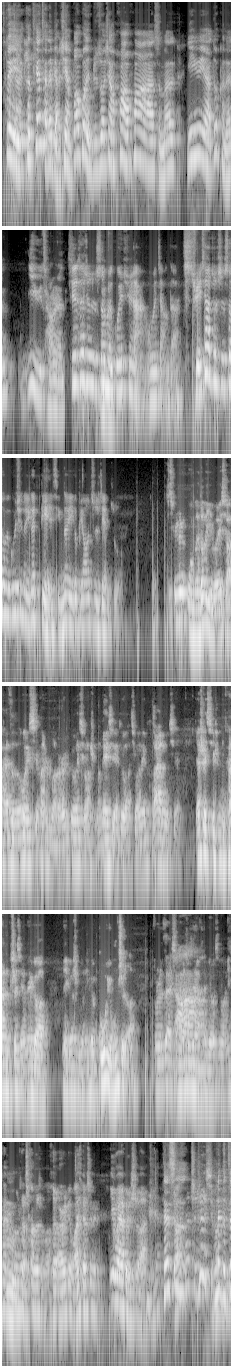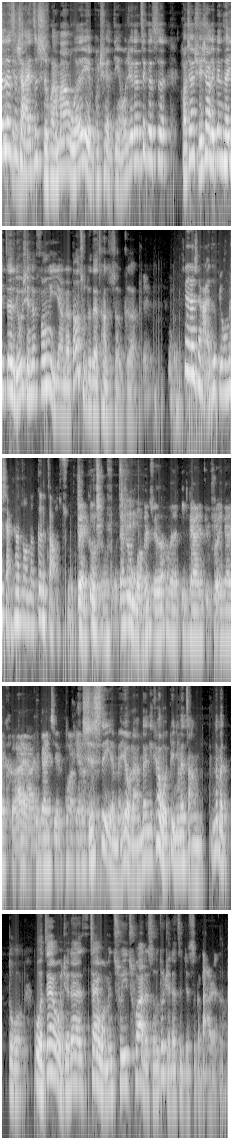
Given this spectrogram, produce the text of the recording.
对创造力和天才的表现，包括你比如说像画画啊、什么音乐啊，都可能异于常人。其实这就是社会规训啊，我们讲的学校就是社会规训的一个典型的一个标志建筑。其实我们都以为小孩子都会喜欢什么儿歌，喜欢什么那些，对吧？喜欢那可爱的东西。但是其实你看之前那个那个什么那个孤勇者，不是在小孩之间很流行吗？你看孤勇者唱的什么，和儿歌完全是另外一回事了。但是那个真的是小孩。子喜欢吗？我也不确定。我觉得这个是好像学校里变成一阵流行的风一样的，到处都在唱这首歌。对现在小孩子比我们想象中的更早熟。对，更成熟。但是我们觉得他们应该，比如说应该可爱啊，应该接动画片。其实也没有了。那你看我比你们长那么多，我在我觉得在我们初一初二的时候都觉得自己是个大人了。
